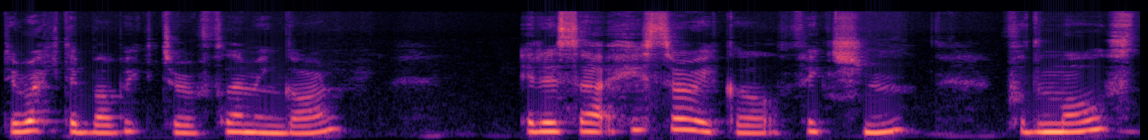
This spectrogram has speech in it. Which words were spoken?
directed by Victor Fleming-Garn. It is a historical fiction for the most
